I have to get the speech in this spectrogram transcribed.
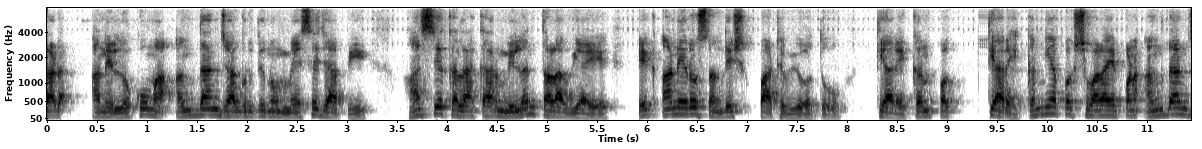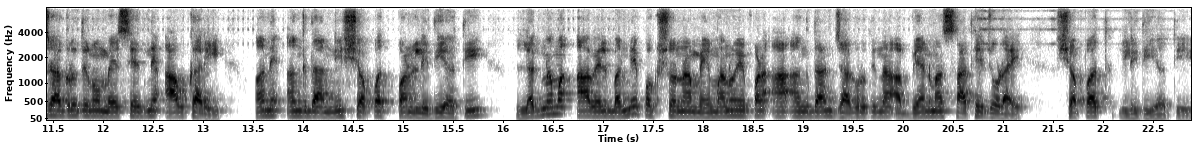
કાર્ડ અને લોકોમાં અંગદાન જાગૃતિનો મેસેજ આપી હાસ્ય કલાકાર મિલન તળાવિયાએ એક અનેરો સંદેશ પાઠવ્યો હતો. ત્યારે કનપક, ત્યારે કન્યા પક્ષવાળાએ પણ અંગદાન જાગૃતિનો મેસેજને આવકારી અને અંગદાનની શપથ પણ લીધી હતી. લગ્નમાં આવેલ બંને પક્ષોના મહેમાનોએ પણ આ અંગદાન જાગૃતિના અભિયાનમાં સાથે જોડાઈ શપથ લીધી હતી.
